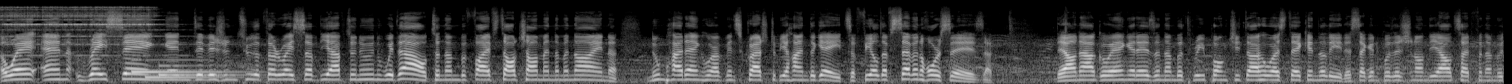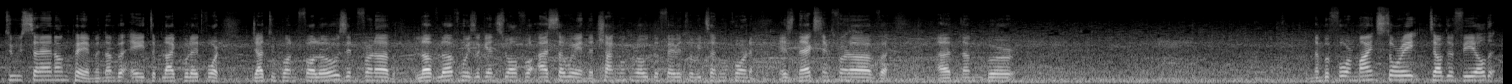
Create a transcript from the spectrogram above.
away and racing in Division 2, the third race of the afternoon without a number 5 Star Charm and number 9 Noom Hadeng who have been scratched behind the gates. A field of 7 horses. They are now going. It is a number 3 Pongchita who has taken the lead. A second position on the outside for number 2 Sananong Pim. And number 8 Black Bullet for Jatupon follows in front of Love Love who is against well for Asawin. The Changwon Road, the favorite for Vitanukorn, is next in front of uh, number Number four, Mind Story, top of the field,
